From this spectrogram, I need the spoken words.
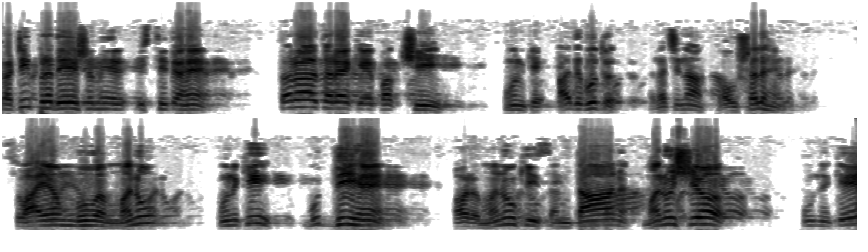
कटि प्रदेश में स्थित हैं। तरह तरह के पक्षी उनके अद्भुत रचना कौशल हैं। स्वयंभुव मनु उनकी बुद्धि है और मनु की संतान मनुष्य उनके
